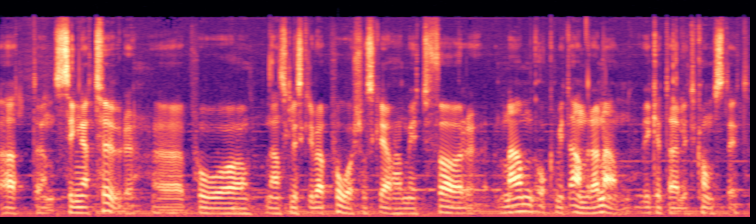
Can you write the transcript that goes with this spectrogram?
att en signatur eh, på, när han skulle skriva på så skrev han mitt förnamn och mitt andra namn, vilket är lite konstigt.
